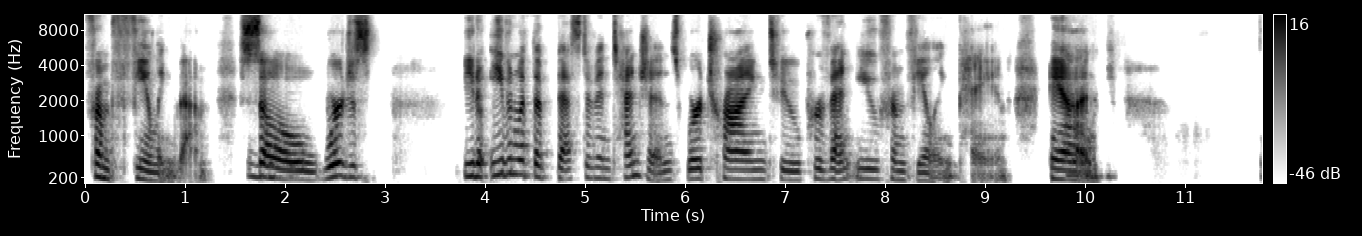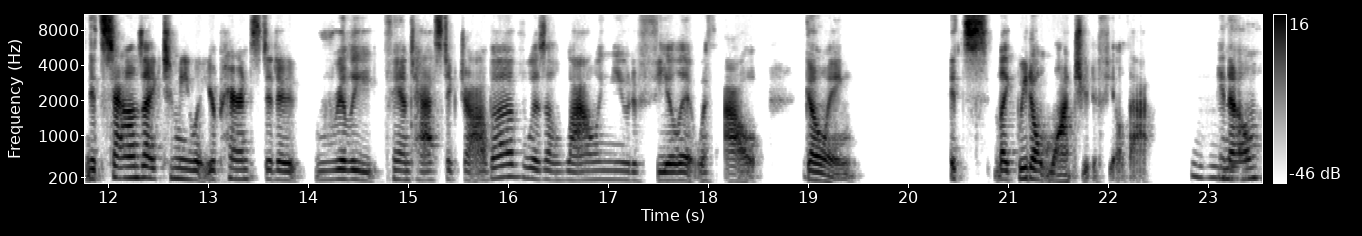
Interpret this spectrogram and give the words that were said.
from feeling them mm-hmm. so we're just you know even with the best of intentions we're trying to prevent you from feeling pain and it sounds like to me what your parents did a really fantastic job of was allowing you to feel it without going it's like we don't want you to feel that mm-hmm. you know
